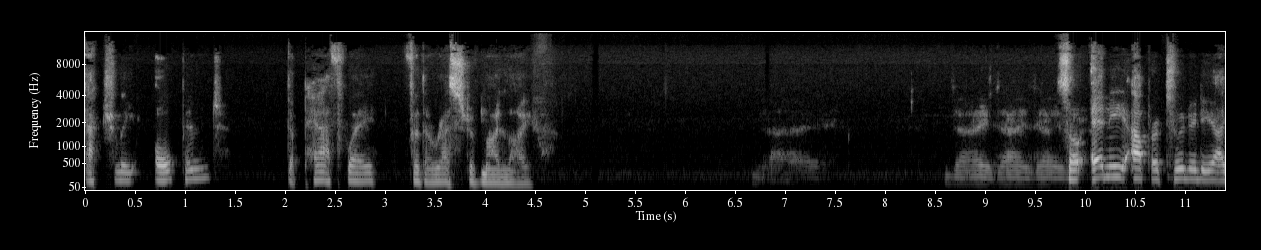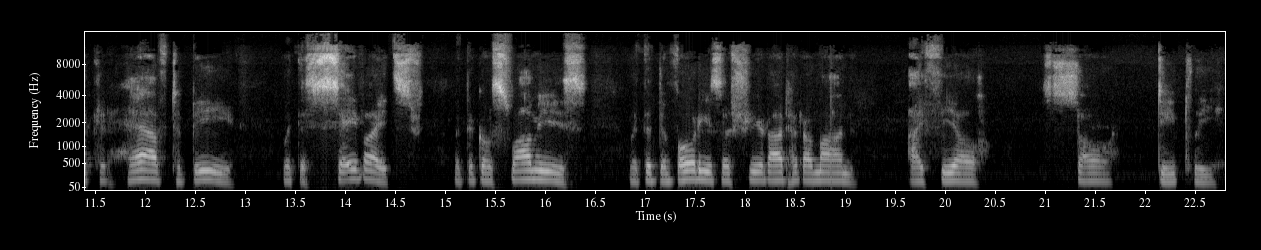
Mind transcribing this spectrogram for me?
actually opened the pathway for the rest of my life. So, any opportunity I could have to be with the Sevites, with the Goswamis, with the devotees of Sri Radharaman, I feel so deeply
